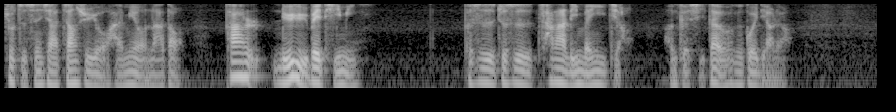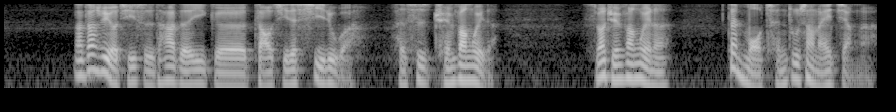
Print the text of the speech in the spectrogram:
就只剩下张学友还没有拿到，他屡屡被提名，可是就是差那临门一脚，很可惜。待会跟各位聊聊。那张学友其实他的一个早期的戏路啊，很是全方位的。什么全方位呢？在某程度上来讲啊，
